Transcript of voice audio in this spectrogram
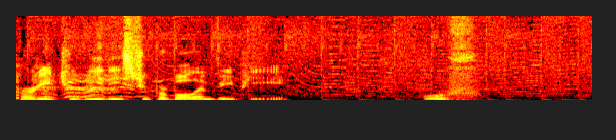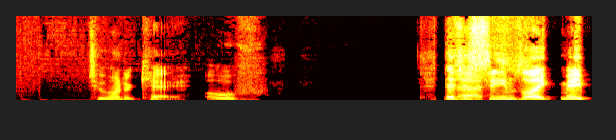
Purdy to be the Super Bowl MVP. Oof. Two hundred K. Oof. That just seems like maybe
